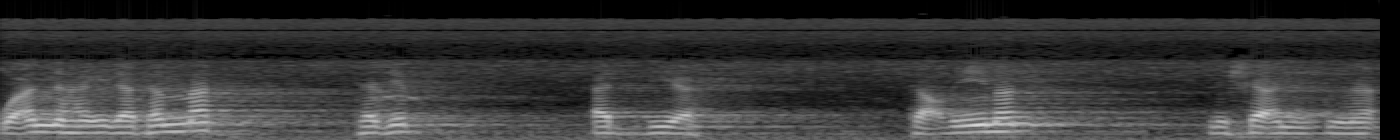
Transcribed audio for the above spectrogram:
وأنها إذا تمت تجب الدية تعظيما لشأن الدماء.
